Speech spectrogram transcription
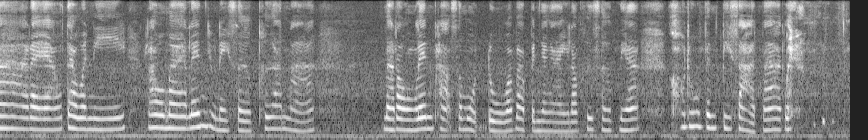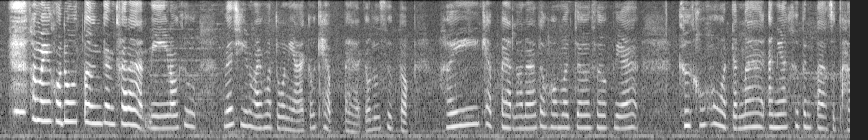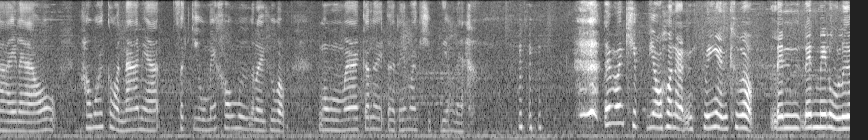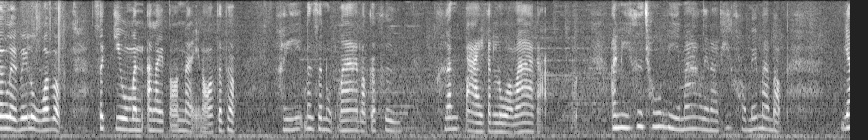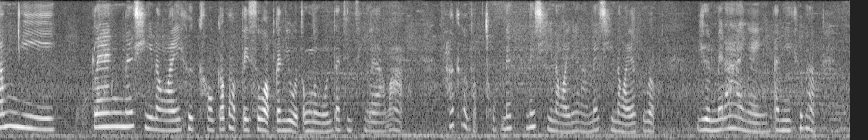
มาแล้วแต่วันนี้เรามาเล่นอยู่ในเซิร์ฟเพื่อนนะ มาลองเล่นพระสมุดดูว่าแบบเป็นยังไง แล้วคือเซิร์ฟเนี้ยเขาดูเป็นปีศาจมากเลย ทำไมเขาดูตึงกันขนาดนี้ แล้วคือแม่ชีน้อยมาตัวเนี้ย ก็แคปแปดก็รู้สึกแบบเฮ้ยแคปแปดแล้วนะ แต่พอมาเจอเซิร์ฟเนี้ย คือเขาโหดกันมาก อันเนี้ยคือเป็นตาสุดท้ายแล้ว เพราะว่าก่อนหน้าเนี้ยสกิลไม่เข้ามือเลยคือแบบงงมากก็เลยเออได้มาคลิปเดียวแหละ ได้มาคลิปเดียวเท่านั้นไม่งั้นคือแบบเล่นเล่นไม่รู้เรื่องเลยไม่รู้ว่าแบบสกิลมันอะไรตอนไหนเนาะแต่แบบเฮ้ยมันสนุกมากแล้วก็คือเพื่อนตายกันรัวมากอะ่ะ อันนี้คือโชคดีมากเลยนะที่เขาไม่มาแบบย่ำยี แกล้งแม่ชีน้อยคือเขาก็แบบไปสวบกันอยู่ตรงนู้น แต่จริงๆแล้วว่า ถ้าเกิดแบบทุบแม่แม่ชีน้อยเนี่ยนะแม่ชีน้อยก็คือแบบยืนไม่ได้ไง อันนี้คือแบบ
